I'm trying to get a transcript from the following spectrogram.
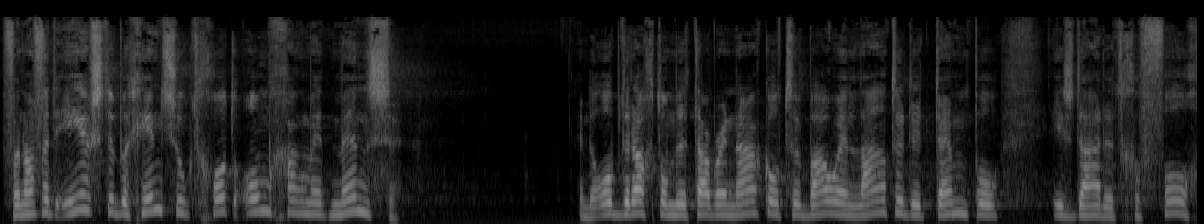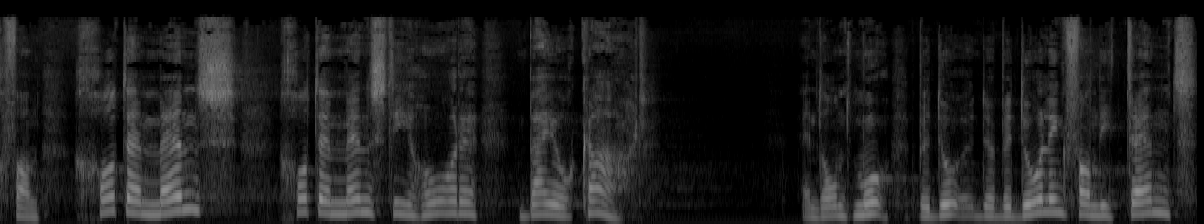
Vanaf het eerste begin zoekt God omgang met mensen. En de opdracht om de tabernakel te bouwen en later de tempel is daar het gevolg van. God en mens, God en mens die horen bij elkaar. En de, de bedoeling van die tent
